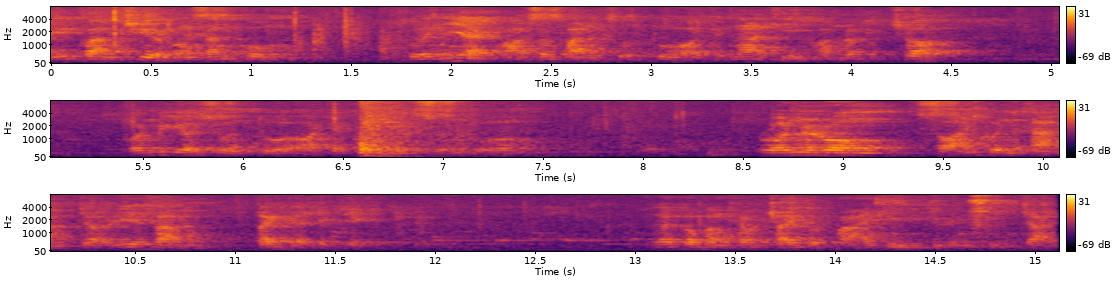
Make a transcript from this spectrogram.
หรือความเชื่อของสังคมโดยที่แยกความสัมพันธ์ส่วนตัวออกจากหน้าที่ความรับผิดชอบผลประโยชน์ส่วนตัวออกจากผลประโยชน์ส่วนรว รณรงค์สอนคุณธรรมจริยธรรมตั้งแต่เด็กๆ แล้วก็บังคับใช้กฎหมายที่มีอยู่อย่างจริงจัง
